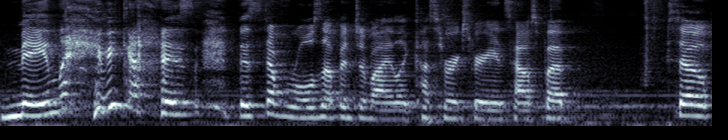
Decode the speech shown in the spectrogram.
mainly because this stuff rolls up into my like customer experience house but so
